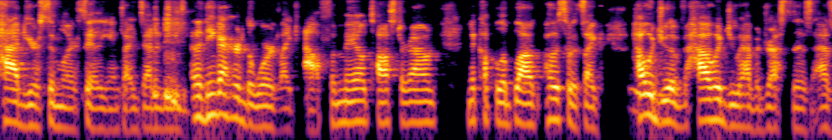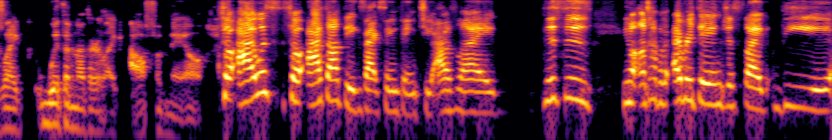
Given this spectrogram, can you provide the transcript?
had your similar salient identities. And i think i heard the word like alpha male tossed around in a couple of blog posts. So it's like how would mm. you have how would you have addressed this as like with another like alpha male? So I was so I thought the exact same thing too. I was like, this is you know on top of everything, just like the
